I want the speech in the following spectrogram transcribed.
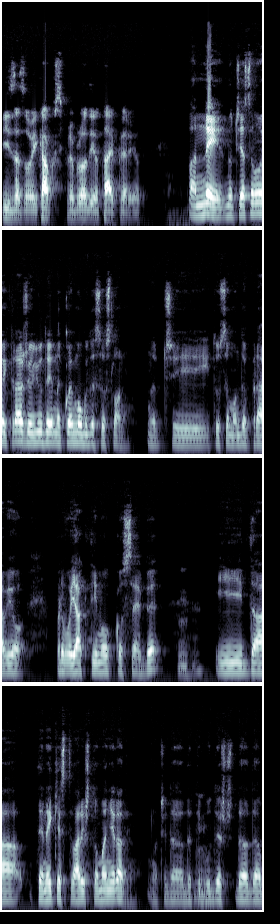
izazove i kako si prebrodio taj period? Pa ne, znači ja sam uvijek tražio ljude na koje mogu da se oslonim. Znači, tu sam onda pravio prvo jak tim oko sebe uh mhm. -huh. i da te neke stvari što manje radim. Znači, da, da ti. -huh. budeš, da, da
